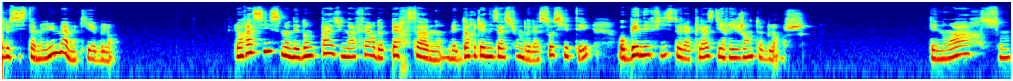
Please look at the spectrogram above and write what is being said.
le système lui-même qui est blanc. Le racisme n'est donc pas une affaire de personne, mais d'organisation de la société au bénéfice de la classe dirigeante blanche. Les Noirs sont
